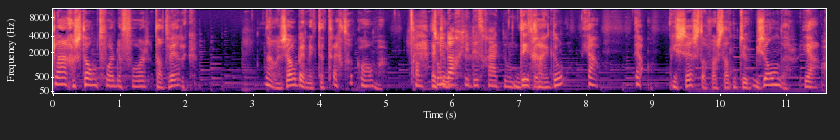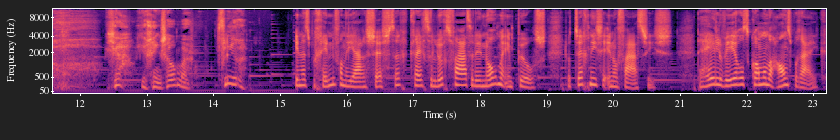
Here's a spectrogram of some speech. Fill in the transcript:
klaargestoomd worden voor dat werk. Nou, en zo ben ik er terecht gekomen. Toen, toen- dacht je, dit ga ik doen. Dit ga ik doen. Ja, ja. Die 60 was dat natuurlijk bijzonder. Ja, ja je ging zomaar vliegen. In het begin van de jaren 60 kreeg de luchtvaart een enorme impuls door technische innovaties. De hele wereld kwam onder handbereik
